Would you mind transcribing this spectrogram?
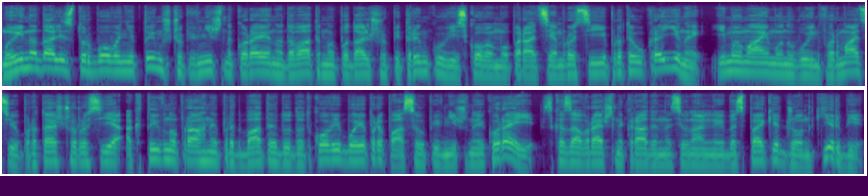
Ми й надалі стурбовані тим, що Північна Корея надаватиме подальшу підтримку військовим операціям Росії проти України, і ми маємо нову інформацію про те, що Росія активно прагне придбати додаткові боєприпаси у Північної Кореї, сказав речник Ради національної безпеки Джон Кірбі.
